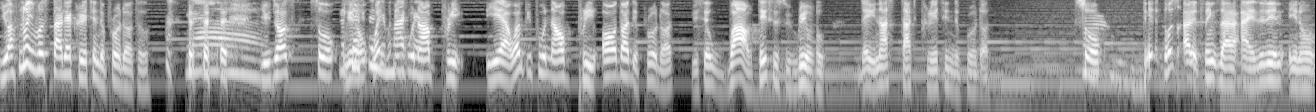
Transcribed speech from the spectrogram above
You have not even started creating the product. oh. Yeah. You just so you know when people market. now pre yeah, when people now pre-order the product, you say, wow, this is real. Then you now start creating the product. So th- those are the things that I didn't, you know,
